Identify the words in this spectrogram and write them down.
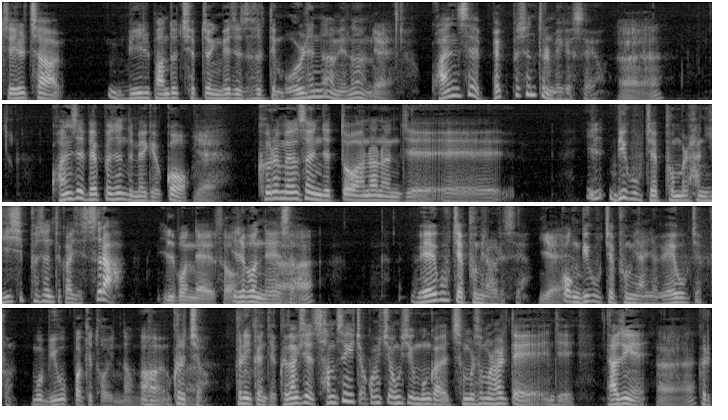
제1차 미일 반도체 협정이 맺어졌을 때 뭘 했냐면은 네. 관세 100%를 매겼어요. 네. 관세 100% 매겼고 예. 그러면서 이제 또 하나는 이제 미국 제품을 한 20%까지 쓰라. 일본 내에서. 일본 내에서. 아. 외국 제품이라 그랬어요. 예. 꼭 미국 제품이 아니라 외국 제품. 뭐 미국밖에 더 있나? 뭐. 어, 그렇죠. 아. 그러니까 이제 그 당시에 삼성이 조금씩 조금씩 뭔가 스물스물 할 때 이제 나중에 예. 그,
